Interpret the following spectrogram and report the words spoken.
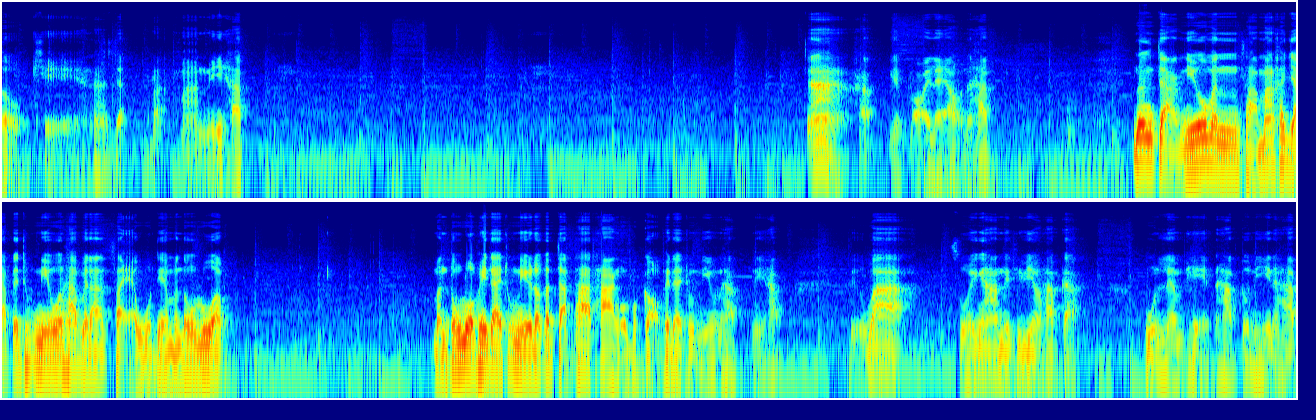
โอเค น่าจะประมาณนี้ครับ อ่าครับ เรียบร้อยแล้วนะครับ เนื่องจากนิ้วมันสามารถขยับได้ทุกนิ้วนะครับ เวลาใส่อาวุธเนี่ยมันต้องรวบ มันต้องรวบให้ได้ทุกนิ้ว แล้วก็จัดท่าทางองค์ประกอบให้ได้ทุกนิ้วนะครับนี่ครับ ถือว่าสวยงามเลยทีเดียวครับกับหุ่นแรมเพจนะครับตัวนี้นะครับ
